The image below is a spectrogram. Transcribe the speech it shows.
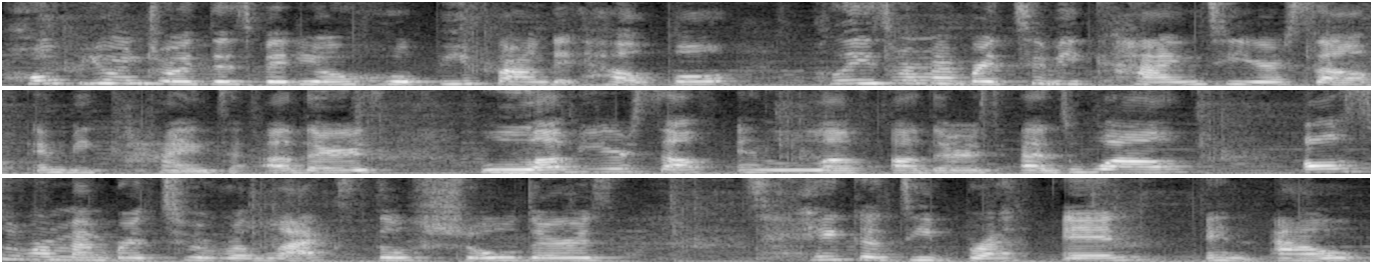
Hope you enjoyed this video. Hope you found it helpful. Please remember to be kind to yourself and be kind to others love yourself and love others as well also remember to relax those shoulders take a deep breath in and out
